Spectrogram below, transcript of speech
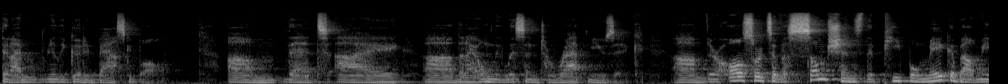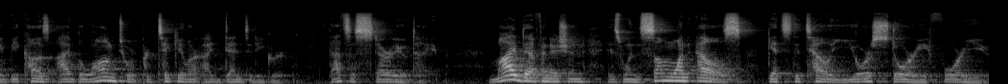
that I'm really good at basketball, um, that I uh, that I only listen to rap music. Um, there are all sorts of assumptions that people make about me because I belong to a particular identity group. That's a stereotype. My definition is when someone else gets to tell your story for you.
